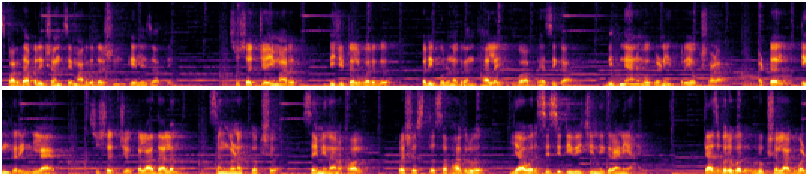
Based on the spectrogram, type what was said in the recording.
स्पर्धा परीक्षांचे मार्गदर्शन केले जाते. सुसज्ज इमारत डिजिटल वर्ग परिपूर्ण ग्रंथालय व अभ्यासिका विज्ञान व गणित प्रयोगशाळा अटल टिंकरिंग लॅब सुसज्ज कलादालन संगणक कक्ष सेमिनार हॉल प्रशस्त सभागृह यावर सी सी टी व्हीची निगराणी आहे. त्याचबरोबर वृक्ष लागवड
